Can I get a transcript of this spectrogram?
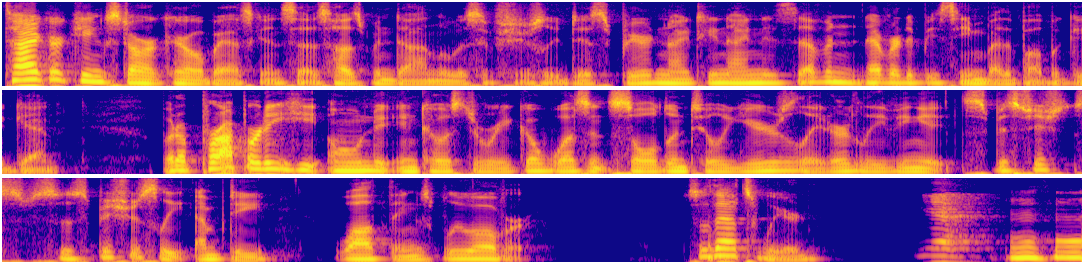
Tiger King star Carol Baskin says husband Don Lewis officially disappeared in 1997, never to be seen by the public again. But a property he owned in Costa Rica wasn't sold until years later, leaving it suspicious, suspiciously empty while things blew over. So that's weird. Yeah. Mm-hmm.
